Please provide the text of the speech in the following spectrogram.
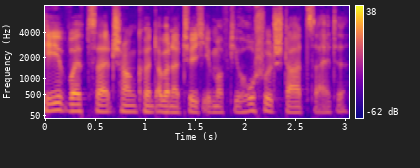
website schauen könnt, aber natürlich eben auf die Hochschulstartseite.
